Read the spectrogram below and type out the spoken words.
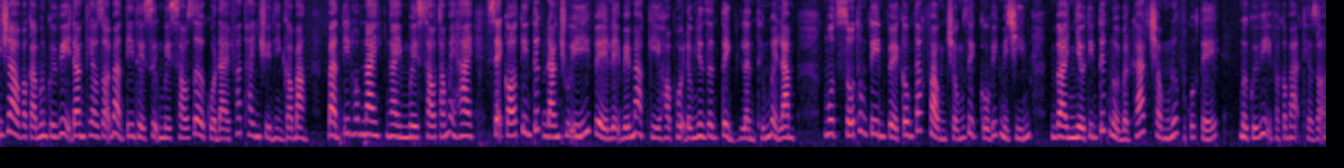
Kính chào và cảm ơn quý vị đang theo dõi bản tin thời sự 16 giờ của Đài Phát thanh Truyền hình Cao Bằng. Bản tin hôm nay, ngày 16 tháng 12 sẽ có tin tức đáng chú ý về lễ bế mạc kỳ họp Hội đồng nhân dân tỉnh lần thứ 15, một số thông tin về công tác phòng chống dịch COVID-19 và nhiều tin tức nổi bật khác trong nước và quốc tế. Mời quý vị và các bạn theo dõi.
